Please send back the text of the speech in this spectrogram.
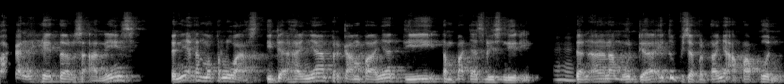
bahkan haters Anies, dan ini akan memperluas, tidak hanya berkampanye di tempatnya sendiri-sendiri. Mm-hmm. Dan anak-anak muda itu bisa bertanya apa pun.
